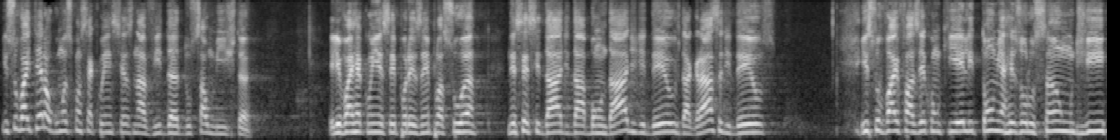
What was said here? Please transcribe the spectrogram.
isso vai ter algumas consequências na vida do salmista. Ele vai reconhecer, por exemplo, a sua necessidade da bondade de Deus, da graça de Deus, isso vai fazer com que ele tome a resolução de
